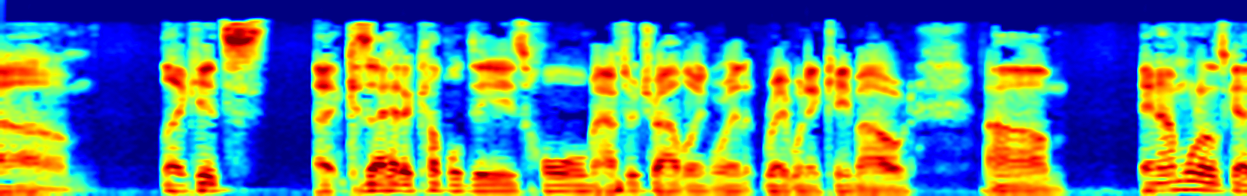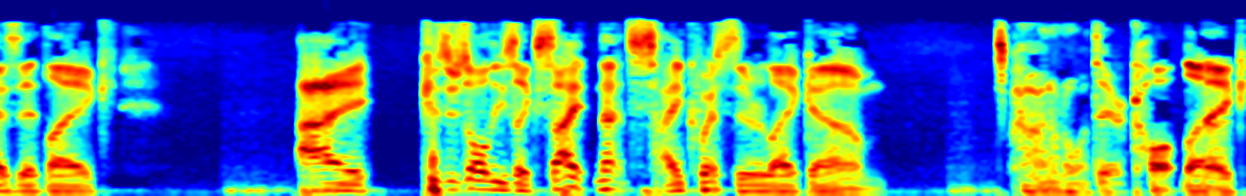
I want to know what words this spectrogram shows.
Um, like it's because I had a couple days home after traveling when right when it came out. Um, and I'm one of those guys that like I because there's all these like side not side quests. They're like um oh, I don't know what they're called. Like,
